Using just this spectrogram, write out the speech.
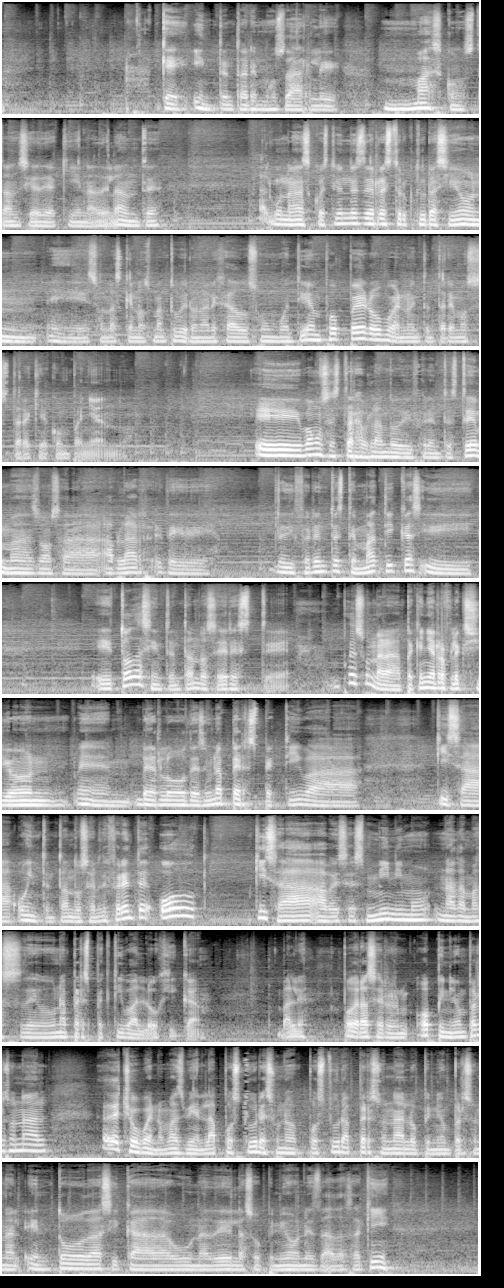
que intentaremos darle más constancia de aquí en adelante. Algunas cuestiones de reestructuración eh, son las que nos mantuvieron alejados un buen tiempo, pero bueno, intentaremos estar aquí acompañando. Eh, vamos a estar hablando de diferentes temas, vamos a hablar de, de diferentes temáticas y todas intentando hacer este pues una pequeña reflexión, verlo desde una perspectiva quizá o intentando ser diferente o quizá a veces mínimo nada más de una perspectiva lógica. ¿Vale? Podrá ser opinión personal. De hecho, bueno, más bien la postura es una postura personal, opinión personal en todas y cada una de las opiniones dadas aquí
